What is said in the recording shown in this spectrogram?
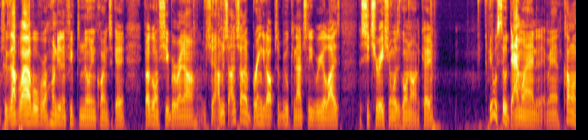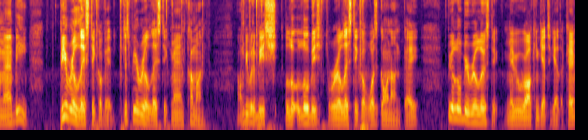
for example, I have over 150 million coins. Okay, if I go on Shiba right now, I'm just I'm just, I'm just trying to bring it up so people can actually realize the situation, what's going on. Okay, people still demo handing it, man. Come on, man, be be realistic of it. Just be realistic, man. Come on. I want people to be a little, bit realistic of what's going on. Okay, be a little bit realistic. Maybe we all can get together. Okay.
